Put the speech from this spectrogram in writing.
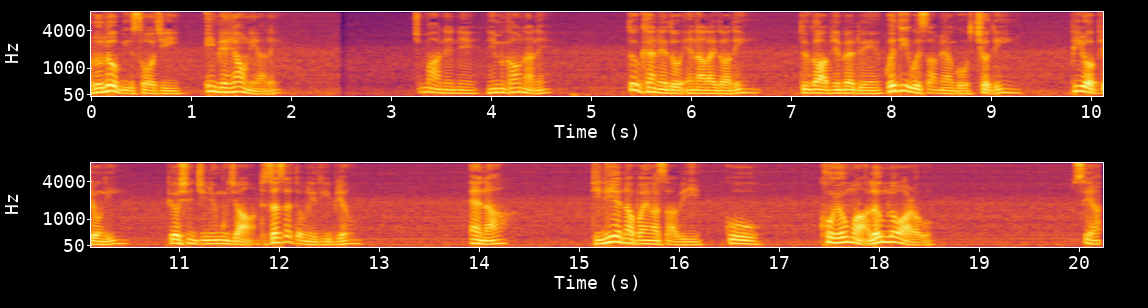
ဘလို့လုပ်ပြီးစောကြီးအိမ်ပြန်ရောက်နေရလဲကျမနဲ့နေနေမကောင်းတာနဲ့သူ့ခန့်ထဲသို့အင်နာလိုက်သွားသည်သူကအပြင်ဘက်တွင်ဝိတိဝိဆာများကိုချွတ်သည်ပြီးတော့ပြုံးသည်ပျော်ရွှင်ကြည်နူးမှုကြောင့်တစ်ဆက်ဆက်တုန်နေသည်ပြုံးအန်နာဒီနေ့ရဲ့နောက်ပိုင်းကစပြီးကိုခုံရုံးမှာအလုံးမလုပ်ရတော့ဘူးဆရာ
